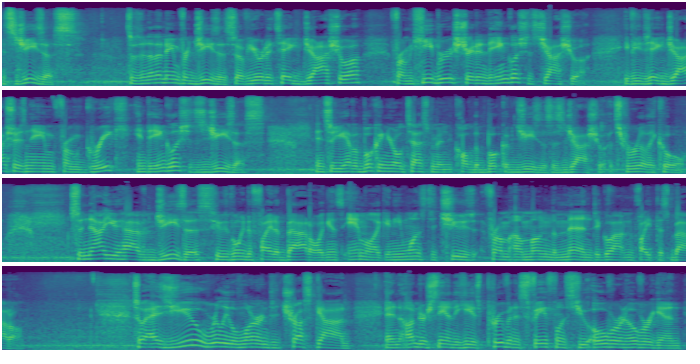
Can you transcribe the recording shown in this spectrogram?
It's Jesus. So there's another name for Jesus. So if you were to take Joshua from Hebrew straight into English, it's Joshua. If you take Joshua's name from Greek into English, it's Jesus. And so you have a book in your Old Testament called the Book of Jesus. It's Joshua. It's really cool. So now you have Jesus who's going to fight a battle against Amalek, and he wants to choose from among the men to go out and fight this battle. So, as you really learn to trust God and understand that He has proven His faithfulness to you over and over again,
